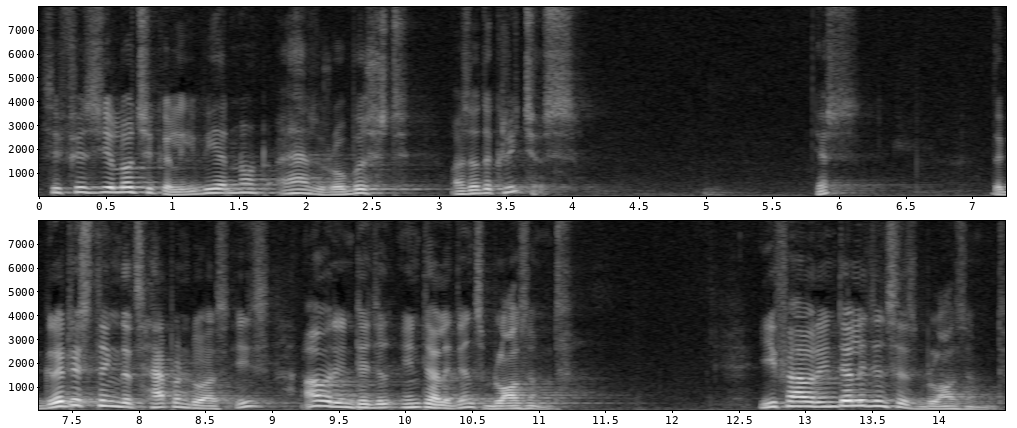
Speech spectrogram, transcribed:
see, physiologically, we are not as robust as other creatures. Yes? The greatest thing that's happened to us is our intelligence blossomed. If our intelligence has blossomed,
